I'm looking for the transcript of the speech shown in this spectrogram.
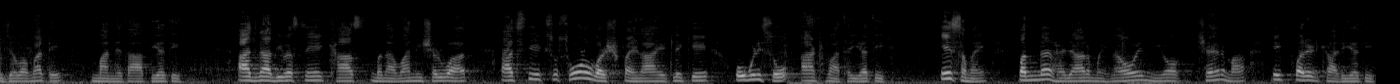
ઉજવવા માટે માન્યતા આપી હતી. આજના દિવસને ખાસ બનાવવાની શરૂઆત આજથી એકસો સોળ વર્ષ પહેલાં એટલે કે ઓગણીસો આઠમાં થઈ હતી. એ સમયે પંદર હજાર મહિલાઓએ ન્યુયોર્ક શહેરમાં એક પરેડ કાઢી હતી.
